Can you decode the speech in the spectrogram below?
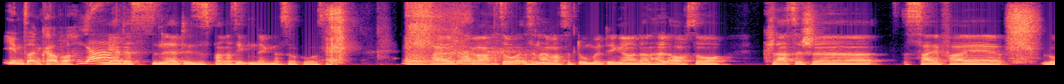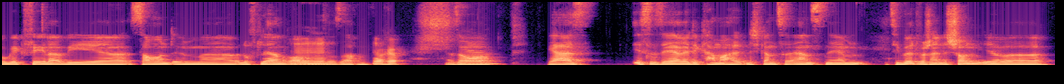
in seinem Körper. ja, Ja, das ist ja dieses Parasitending, das so groß ist. Das ist halt einfach so, es sind einfach so dumme Dinge und dann halt auch so klassische Sci-Fi-Logikfehler wie äh, Sound im äh, luftleeren Raum Mhm. und so Sachen. Okay. Also, Ja. ja. es ist eine Serie, die kann man halt nicht ganz so ernst nehmen. Sie wird wahrscheinlich schon ihre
